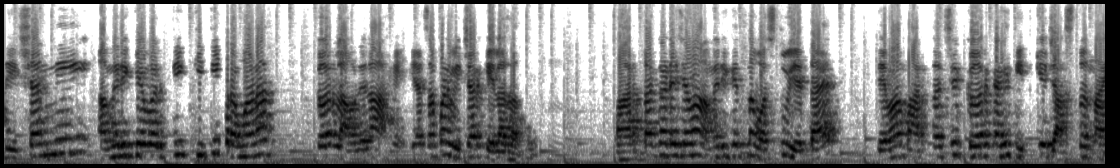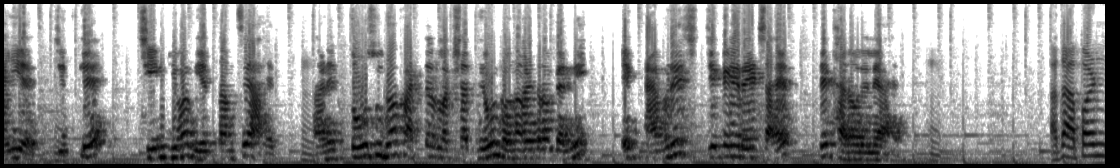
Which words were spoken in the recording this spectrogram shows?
देशांनी अमेरिकेवरती किती प्रमाणात कर लावलेला आहे याचा पण विचार केला जातो. भारताकडे जेव्हा अमेरिकेतनं वस्तू येत आहेत तेव्हा भारताचे कर काही तितके जास्त नाहीये जितके चीन किंवा व्हिएतनामचे आहेत. आणि तो सुद्धा फॅक्टर लक्षात घेऊन डोनाल्ड ट्रम्प यांनी एक ऍव्हरेज जे काही रेट्स आहेत ते ठरवलेले आहेत. आता आपण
